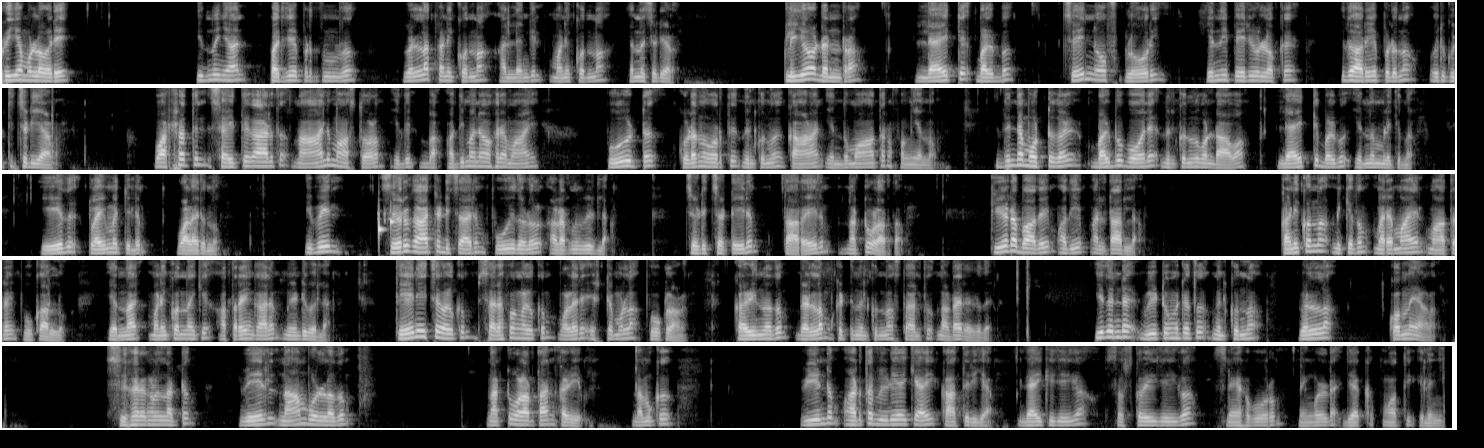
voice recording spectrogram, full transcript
പ്രിയമുള്ളവരെ ഇന്ന് ഞാൻ പരിചയപ്പെടുത്തുന്നത് വെള്ളക്കണിക്കൊന്ന അല്ലെങ്കിൽ മണിക്കൊന്ന എന്ന ചെടിയാണ്. Clerodendrum light bulb chain of glory എന്നീ പേരുകളിലൊക്കെ ഇത് അറിയപ്പെടുന്ന ഒരു കുറ്റിച്ചെടിയാണ്. വർഷത്തിൽ ശൈത്യകാലത്ത് നാല് മാസത്തോളം ഇതിൽ അതിമനോഹരമായി പൂവിട്ട് കുടനോർത്തി നിൽക്കുന്നത് കാണാൻ എന്തുമാത്രം ഭംഗിയെന്നും ഇതിന്റെ മൊട്ടുകൾ ബൾബ് പോലെ നിൽക്കുന്നത് കൊണ്ടാവാം ലൈറ്റ് ബൾബ് എന്നും വിളിക്കുന്നത്. ഏത് ക്ലൈമറ്റിലും വളരുന്നു. ഇവയിൽ ചെറു കാറ്റടിച്ചാലും പൂവിതളുകൾ അടർന്നു വീഴില്ല ചെടിച്ചട്ടിയിലും തറയിലും നട്ടു വളർത്താം. കീടബാധയും അധികം അലട്ടാറില്ല. കണിക്കൊന്ന മിക്കതും മരമായൽ മാത്രമേ പൂക്കാറുള്ളൂ. എന്നാൽ മണിക്കൊന്നയ്ക്ക് അത്രയും കാലം വേണ്ടിവരില്ല. തേനീച്ചകൾക്കും ശലഭങ്ങൾക്കും വളരെ ഇഷ്ടമുള്ള പൂക്കളാണ്. കഴിയുന്നതും വെള്ളം കെട്ടി നിൽക്കുന്ന സ്ഥലത്ത് നടരരുത്. ഇതിന്റെ വീട്ടുമുറ്റത്ത് നിൽക്കുന്ന വെള്ള കൊന്നയാണ്. ശിഖരങ്ങൾ നട്ട് വേരിൽ നാമ്പുള്ളതും നട്ടു വളർത്താൻ കഴിയും. നമുക്ക് വീണ്ടും അടുത്ത വീഡിയോയ്ക്കായി കാത്തിരിക്കാം. ലൈക്ക് ചെയ്യുക സബ്സ്ക്രൈബ് ചെയ്യുക. സ്നേഹപൂർവം നിങ്ങളുടെ ജേക്കബ് മാത്തി ഇലഞ്ഞി.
